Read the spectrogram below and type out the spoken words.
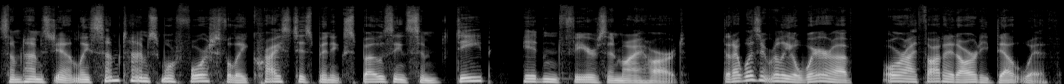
Sometimes gently, sometimes more forcefully, Christ has been exposing some deep hidden fears in my heart that I wasn't really aware of or I thought I'd already dealt with.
